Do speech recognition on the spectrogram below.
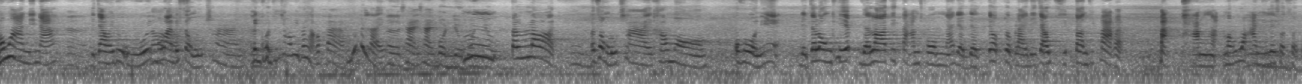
เมื่อวานนี้นะ เออ เดี๋ยวจะเอาให้ดูโอ้ยแล้วเมื่อวานไปส่งลูกชาย เป็นคนที่ชอบมีปัญหากับปากไม่เป็นไรเออ ใช่ใช่บ่นอยู่อืบ่นอมยู่ ตลอดอืมไปส่งลูกชายเข้ามอ โอ้โหนี่เดี๋ยวจะลงคลิป เดี๋ยวรอติดตามชมนะ เดี๋ยวเดี๋ยวจบจบไลน์เดียวจะเอาคลิปตอนที่ปากแบบปากพังอะเมื่อวานนี้เลยสด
